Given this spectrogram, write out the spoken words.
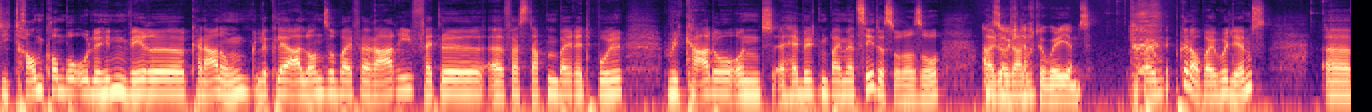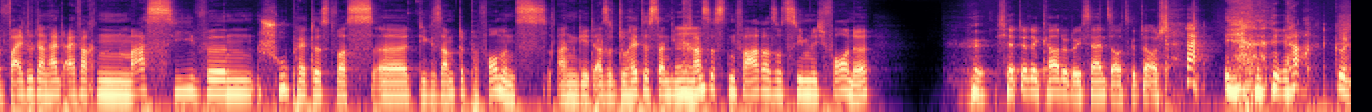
die Traumkombo ohnehin wäre, keine Ahnung, Leclerc Alonso bei Ferrari, Vettel äh, Verstappen bei Red Bull, Ricardo und Hamilton bei Mercedes oder so. Achso, ich dachte Williams. Bei, genau, bei Williams. Äh, weil du dann halt einfach einen massiven Schub hättest, was äh, die gesamte Performance angeht. Also du hättest dann die mhm. krassesten Fahrer so ziemlich vorne. Ich hätte Ricardo durch Sainz ausgetauscht. ja, ja, gut.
